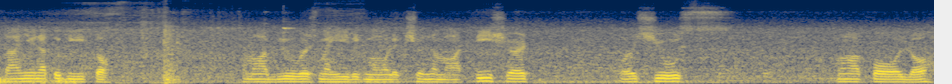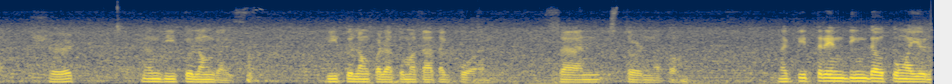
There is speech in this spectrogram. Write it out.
Puntahan na to dito. Sa mga viewers mahilig mangoleksyon ng mga t-shirt or shoes. Mga polo shirt. Nandito lang guys dito lang pala ito matatagpuan sa store na to. Nagtitrending daw to ngayon.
